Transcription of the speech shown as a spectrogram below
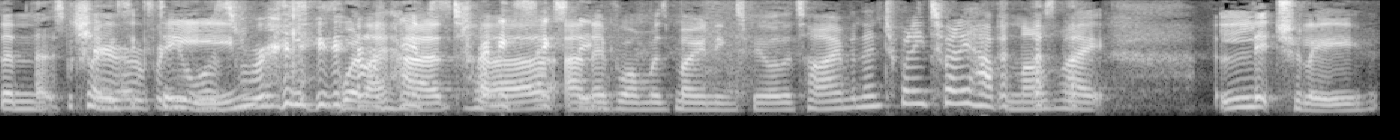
than That's true, 2016 was really- when I had her, and everyone was moaning to me all the time. And then 2020 happened, and I was like, literally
